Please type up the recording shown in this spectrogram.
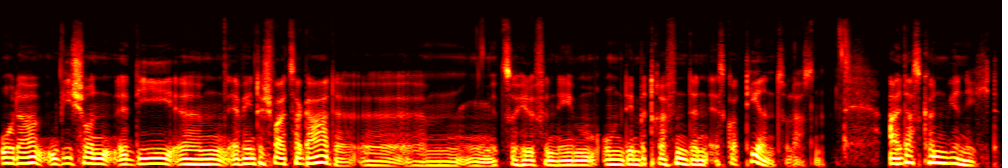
oder wie schon die ähm, erwähnte Schweizer Garde äh, zu Hilfe nehmen, um den Betreffenden eskortieren zu lassen. All das können wir nicht.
